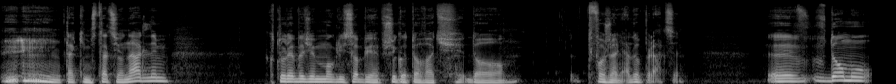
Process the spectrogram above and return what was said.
takim stacjonarnym, które będziemy mogli sobie przygotować do tworzenia, do pracy. W domu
